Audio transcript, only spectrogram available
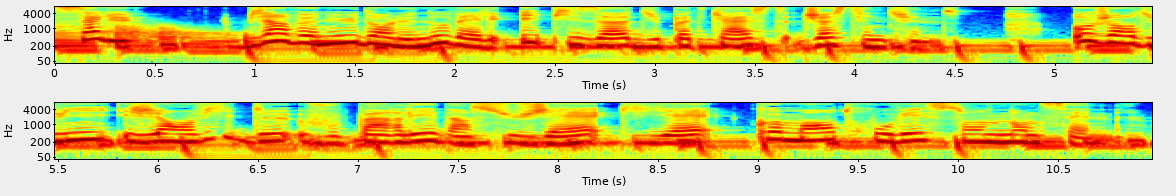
Salut Bienvenue dans le nouvel épisode du podcast Justin Tunes. Aujourd'hui, j'ai envie de vous parler d'un sujet qui est comment trouver son nom de scène.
